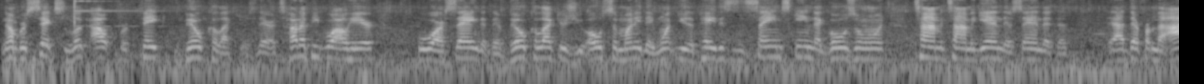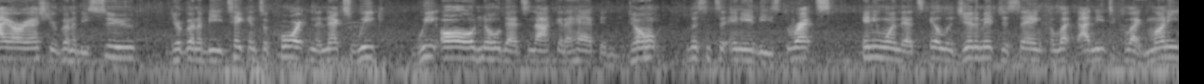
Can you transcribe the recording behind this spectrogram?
Number six, look out for fake bill collectors. There are a ton of people out here who are saying that they're bill collectors. You owe some money. They want you to pay. This is the same scheme that goes on time and time again. They're saying that the they're from the IRS. You're going to be sued. You're going to be taken to court in the next week. We all know that's not going to happen. Don't listen to any of these threats. Anyone that's illegitimate, just saying, collect, I need to collect money.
